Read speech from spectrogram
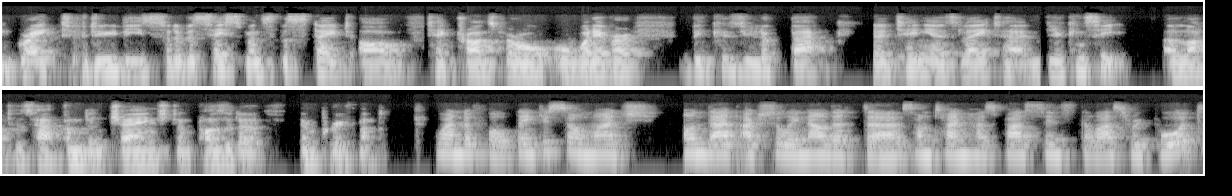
great to do these sort of assessments, the state of tech transfer or, or whatever, because you look back you know, 10 years later and you can see a lot has happened and changed and positive improvement. Wonderful. Thank you so much. On that, actually, now that uh, some time has passed since the last report,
